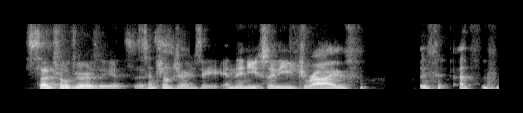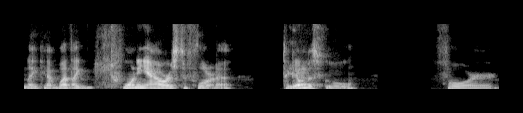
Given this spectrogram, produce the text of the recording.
Central Jersey. It's, it's, Central Jersey, and then you so you drive like what like twenty hours to Florida to yeah. come to school for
